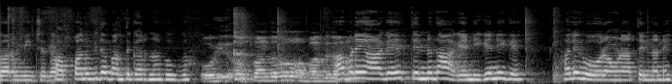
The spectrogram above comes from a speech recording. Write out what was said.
ਗਰਮੀ ਚ ਤਾਂ। ਆਪਾਂ ਨੂੰ ਵੀ ਤਾਂ ਬੰਦ ਕਰਨਾ ਪਊਗਾ। ਉਹੀ ਉਪਾਂ ਦਾ ਉਹ ਬੰਦ ਕਰ ਆਪਣੇ ਆ ਗਏ ਤਿੰਨ ਦਾ ਆ ਗਏ ਨਿਗੇ ਨਿਗੇ। ਹਲੇ ਹੋਰ ਆਉਣਾ ਤਿੰਨ ਨੇ।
